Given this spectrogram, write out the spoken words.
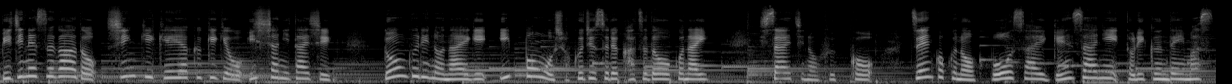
ビジネスガード新規契約企業1社に対しどんぐりの苗木1本を植樹する活動を行い被災地の復興全国の防災減災に取り組んでいます。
